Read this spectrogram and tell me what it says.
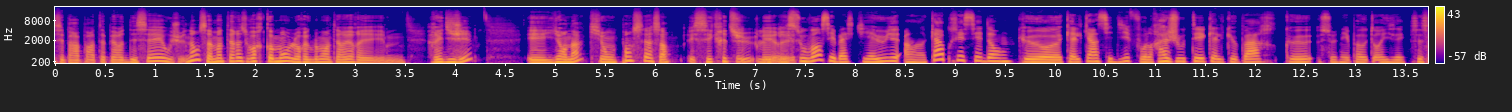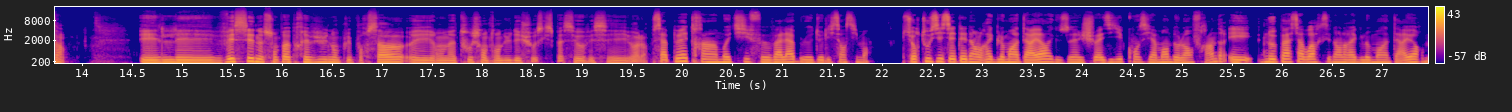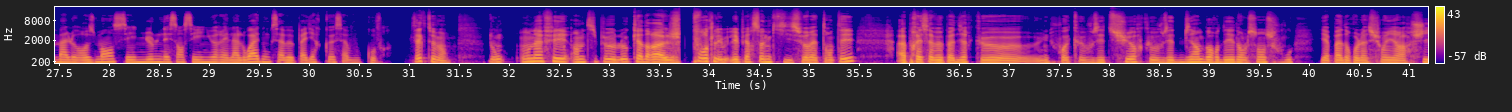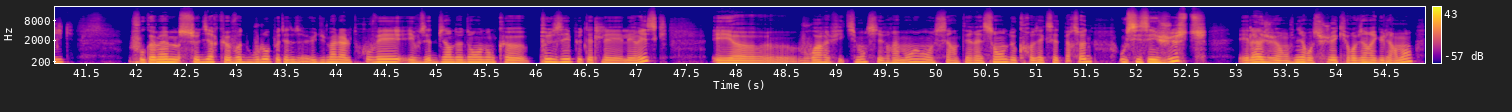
c'est par rapport à ta période d'essai ou je... Non, ça m'intéresse de voir comment le règlement intérieur est euh, rédigé. Et il y en a qui ont pensé à ça. Et c'est écrit dessus. Et, et souvent, c'est parce qu'il y a eu un cas précédent que euh, quelqu'un s'est dit, il faut le rajouter quelque part, que ce n'est pas autorisé. C'est ça. Et les WC ne sont pas prévus non plus pour ça. Et on a tous entendu des choses qui se passaient au WC. Voilà. Ça peut être un motif euh, valable de licenciement. Surtout si c'était dans le règlement intérieur et que vous avez choisi consciemment de l'enfreindre. Et ne pas savoir que c'est dans le règlement intérieur, malheureusement, c'est nul n'est censé ignorer la loi, donc ça ne veut pas dire que ça vous couvre. Exactement. Donc, on a fait un petit peu le cadrage pour les, les personnes qui seraient tentées. Après, ça ne veut pas dire que euh, une fois que vous êtes sûr que vous êtes bien bordé dans le sens où il n'y a pas de relation hiérarchique, faut quand même se dire que votre boulot, peut-être vous avez eu du mal à le trouver et vous êtes bien dedans, donc euh, pesez peut-être les, les risques et euh, voir effectivement si vraiment c'est intéressant de creuser avec cette personne ou si c'est juste, et là je vais en venir au sujet qui revient régulièrement,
